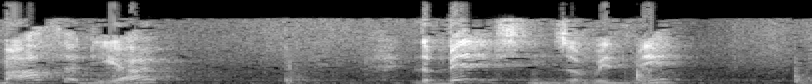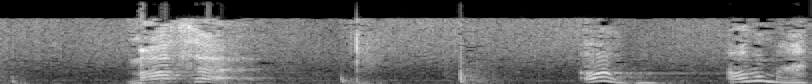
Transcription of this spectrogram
Martha, dear? The Bensons are with me. Martha! Oh, oh my.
